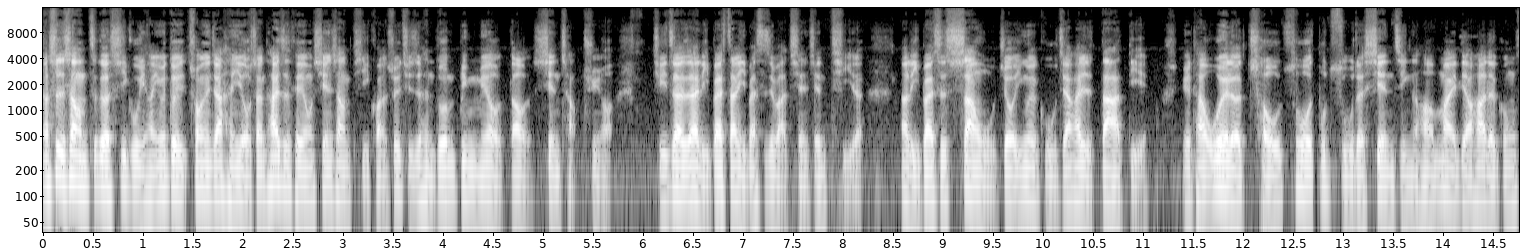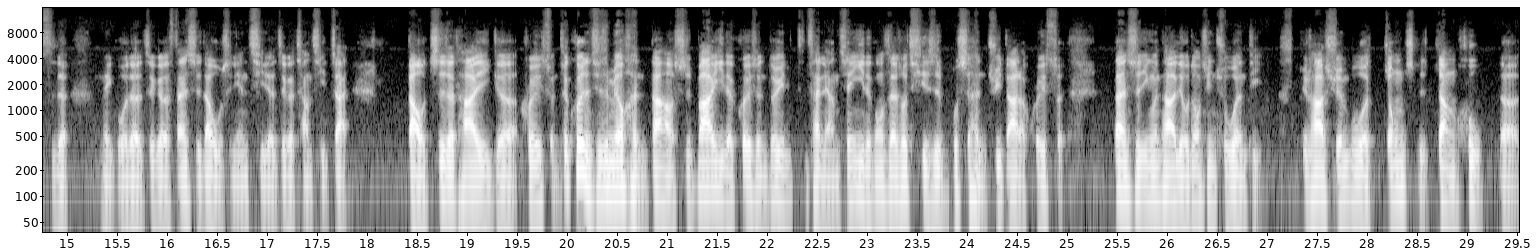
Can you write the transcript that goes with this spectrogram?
那事实上，这个矽谷银行因为对创业家很友善，它一直可以用线上提款，所以其实很多人并没有到现场去哈。其实在在礼拜三、礼拜四就把钱先提了。那礼拜四上午就因为股价开始大跌，因为他为了筹措不足的现金，然后卖掉他的公司的美国的这个三十到五十年期的这个长期债，导致了他一个亏损。这亏损其实没有很大哈，十八亿的亏损对于资产两千亿的公司来说，其实不是很巨大的亏损。但是因为它的流动性出问题，就它宣布了终止账户的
